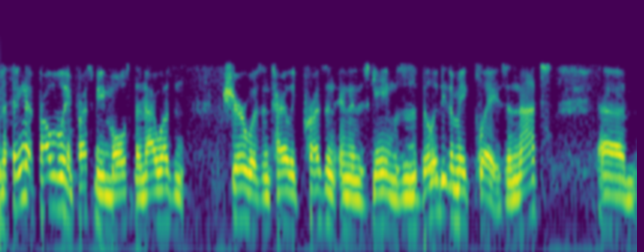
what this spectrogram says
The thing that probably impressed me most, and I wasn't sure was entirely present in his game, was his ability to make plays, and that's. Um,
